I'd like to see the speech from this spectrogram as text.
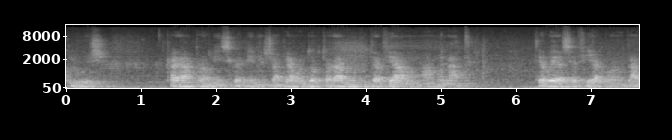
Cluj, care a promis că vine și avea un doctorat, nu putea fi amânat. Trebuia să fie acolo, dar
